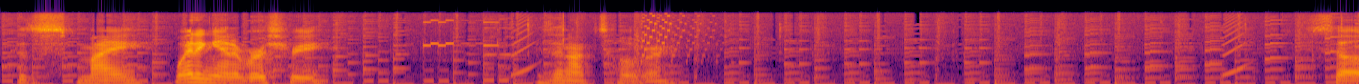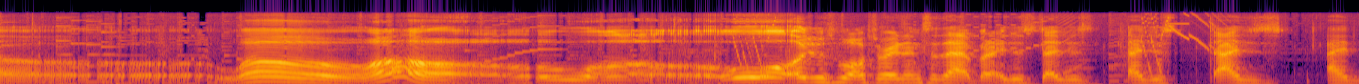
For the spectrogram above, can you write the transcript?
Because my wedding anniversary is in October. So... Whoa! Whoa! Whoa! Whoa! I just walked right into that, but I just, I just, I just, I just, I...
